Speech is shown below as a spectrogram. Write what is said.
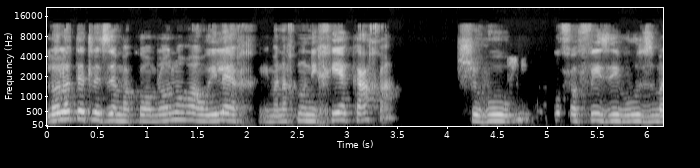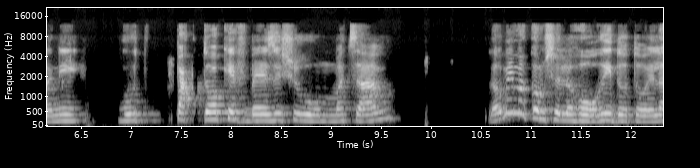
לא לתת לזה מקום, לא נורא, הוא ילך. אם אנחנו נחיה ככה, שהוא גוף הפיזי והוא זמני, והוא פג תוקף באיזשהו מצב, לא ממקום של להוריד אותו, אלא,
